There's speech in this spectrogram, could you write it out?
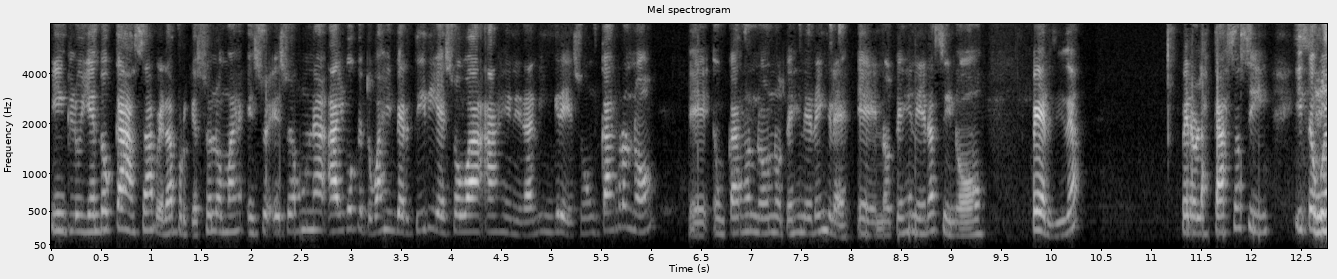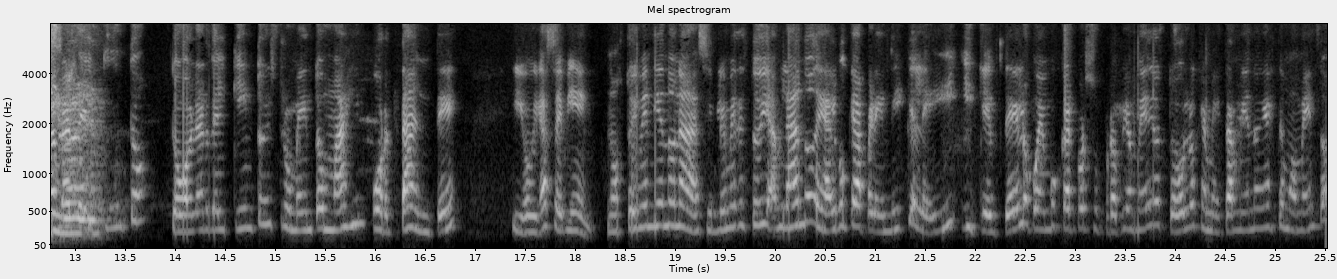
incluyendo casa, ¿verdad? Porque eso es lo más, eso, eso es una, algo que tú vas a invertir y eso va a generar ingresos. Un carro no, eh, un carro no, no te genera ingresos, eh, no te genera sino pérdida, pero las casas sí. Y te voy a hablar del quinto, te voy a hablar del quinto instrumento más importante y óigase bien, no estoy vendiendo nada, simplemente estoy hablando de algo que aprendí, que leí y que ustedes lo pueden buscar por sus propios medios, todos los que me están viendo en este momento.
